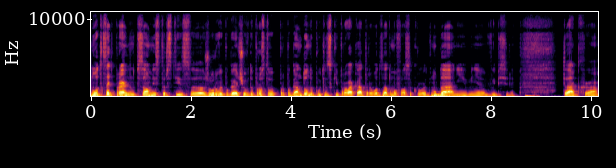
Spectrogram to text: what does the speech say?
Ну вот, кстати, правильно написал мистер Стис, э, Журов и Пугачев. Да просто пропагандоны путинские провокаторы. Вот задумав вас и кроют. Ну да, они меня выбесили. Так. Э,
